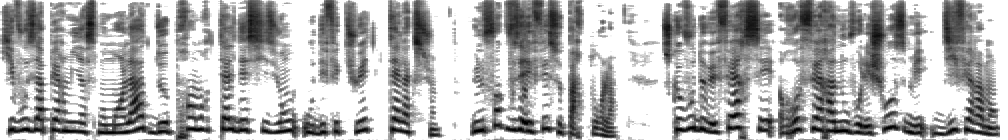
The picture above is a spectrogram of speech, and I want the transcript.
qui vous a permis à ce moment-là de prendre telle décision ou d'effectuer telle action. Une fois que vous avez fait ce parcours-là, ce que vous devez faire, c'est refaire à nouveau les choses, mais différemment.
